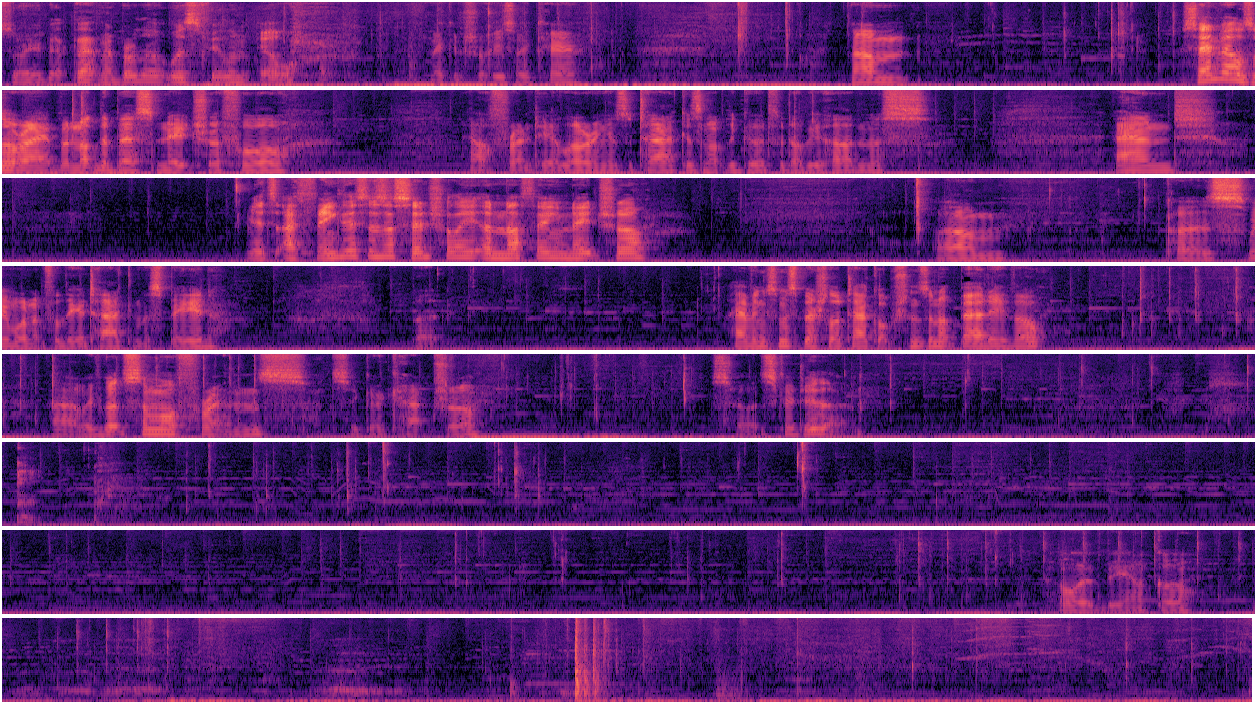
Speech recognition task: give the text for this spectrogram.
Sorry about that. My brother was feeling ill. Making sure he's okay. Um, Sandvale's alright, but not the best nature for our friend here. Lowering his attack is not the good for W hardness. And it's I think this is essentially a nothing nature. Um because we want it for the attack and the speed. But having some special attack options are not bad either. Uh, we've got some more friends to go capture. So let's go do that. Bianca.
